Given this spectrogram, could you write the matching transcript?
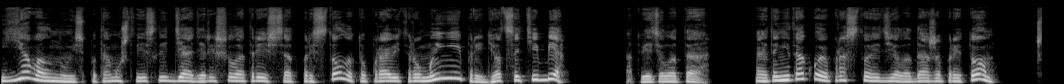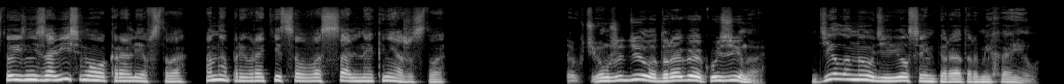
«Я волнуюсь, потому что если дядя решил отречься от престола, то править Румынией придется тебе», — ответила та. «А это не такое простое дело, даже при том, что из независимого королевства она превратится в вассальное княжество. «Так в чем же дело, дорогая кузина?» Делано удивился император Михаил.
